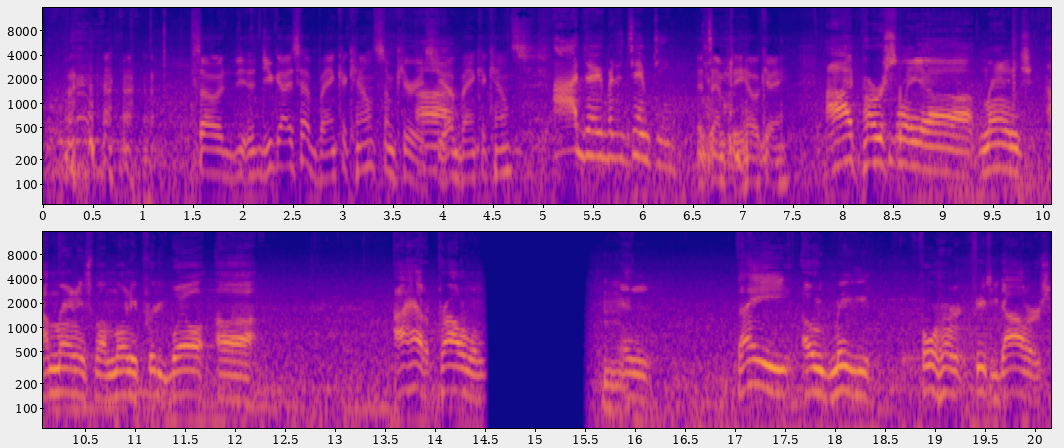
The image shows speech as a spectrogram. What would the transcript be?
So, do do you guys have bank accounts? I'm curious. do you Uh, have bank accounts? I do, but it's empty. It's empty. Okay. I personally uh, manage. I manage my money pretty well. Uh, I had a problem with, Hmm. and they owed me four hundred and fifty dollars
